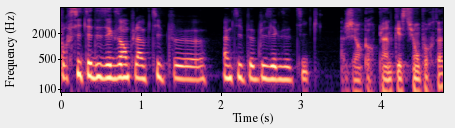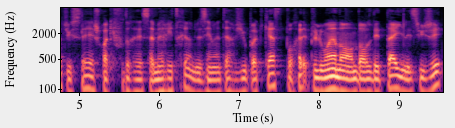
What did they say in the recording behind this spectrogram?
pour citer des exemples un petit peu, un petit peu plus exotiques. J'ai encore plein de questions pour toi, tu sais. Je crois qu'il faudrait, ça mériterait un deuxième interview podcast pour aller plus loin dans, dans le détail, les sujets.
